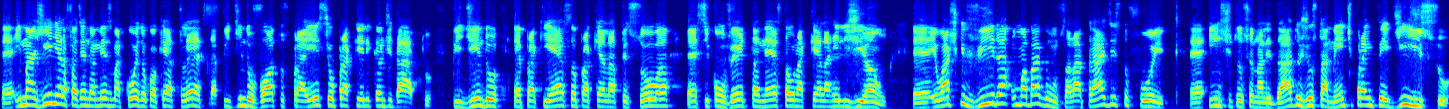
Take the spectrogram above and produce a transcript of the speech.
É, imagine ela fazendo a mesma coisa, ou qualquer atleta, pedindo votos para esse ou para aquele candidato, pedindo é, para que essa ou para aquela pessoa é, se converta nesta ou naquela religião. Eu acho que vira uma bagunça. Lá atrás, isto foi é, institucionalizado justamente para impedir isso.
